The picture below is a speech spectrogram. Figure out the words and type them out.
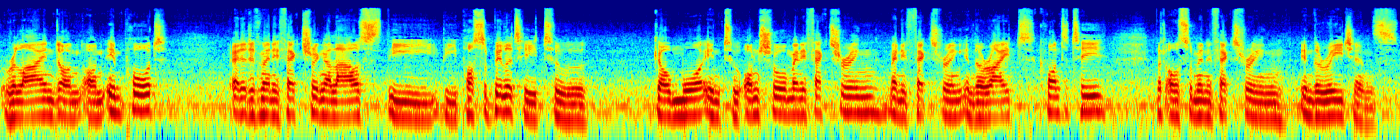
reliant on, on import. Additive manufacturing allows the, the possibility to go more into onshore manufacturing, manufacturing in the right quantity, but also manufacturing in the regions.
